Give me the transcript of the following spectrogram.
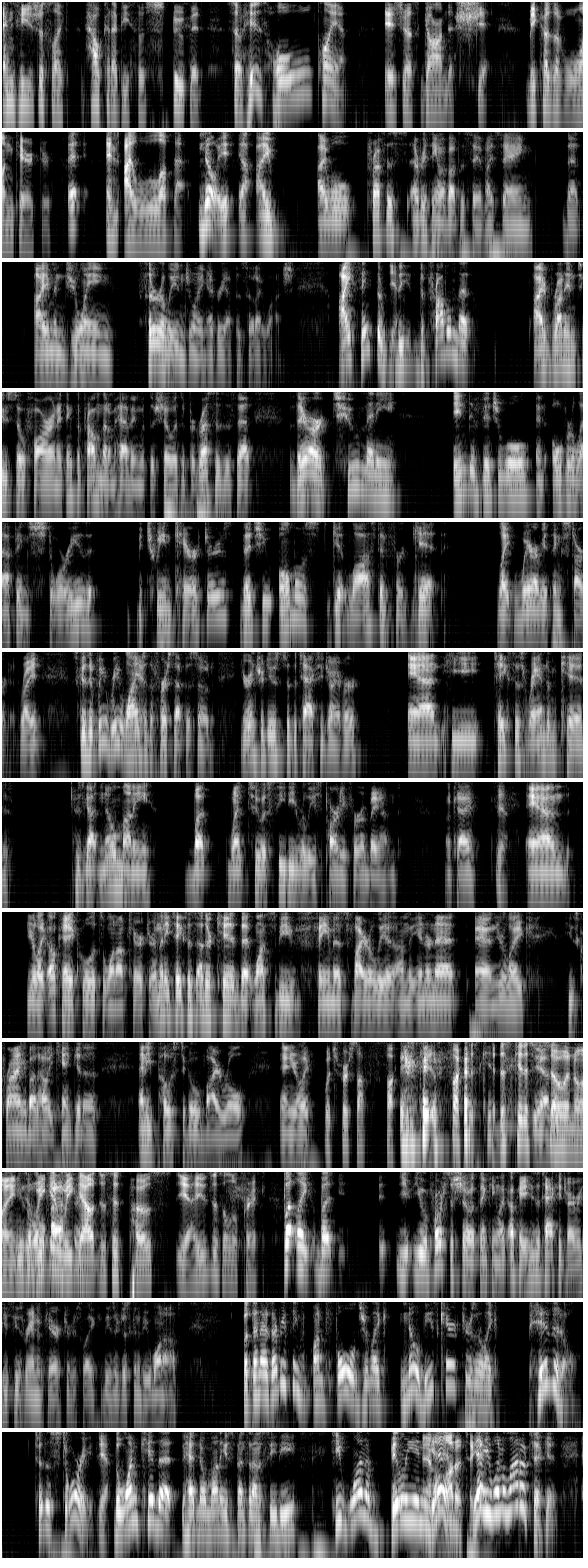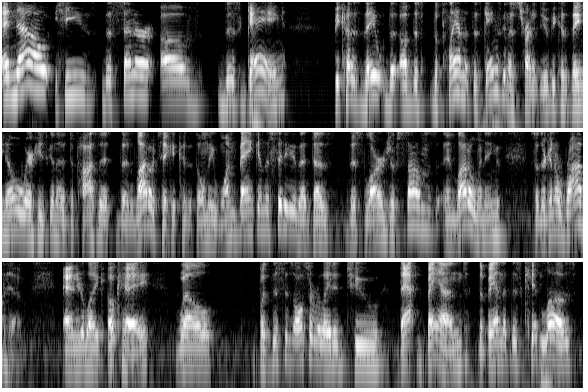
And he's just like how could i be so stupid? So his whole plan is just gone to shit because of one character. Eh. And i love that. No, it. I I will preface everything I'm about to say by saying that I am enjoying, thoroughly enjoying every episode I watch. I think the the the problem that I've run into so far, and I think the problem that I'm having with the show as it progresses, is that there are too many individual and overlapping stories between characters that you almost get lost and forget like where everything started, right? Because if we rewind to the first episode, you're introduced to the taxi driver, and he takes this random kid who's got no money but went to a CD release party for a band. Okay? yeah And you're like, okay, cool, it's a one off character. And then he takes this other kid that wants to be famous virally on the internet, and you're like, he's crying about how he can't get a any post to go viral. And you're like, Which first off, fuck this kid. fuck this kid. This kid is Yeah, so this- annoying. he's a Week in, week out, just his posts. Yeah, he's just a little prick. But like, but you you approach the show thinking like, okay, he's a taxi driver. He sees random characters. Like these are just going to be one offs. But then as everything unfolds, you're like, no, these characters are like pivotal to the story. Yeah. The one kid that had no money spent it on a CD. He won a billion And a yen. lotto ticket. Yeah, he won a lotto ticket, and now he's the center of this gang because they the, of this the plan that this gang's going to try to do because they know where he's going to deposit the lotto ticket because it's only one bank in the city that does this large of sums in lotto winnings so they're going to rob him and you're like okay well but this is also related to that band the band that this kid loves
